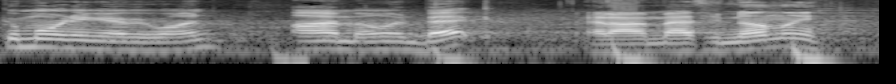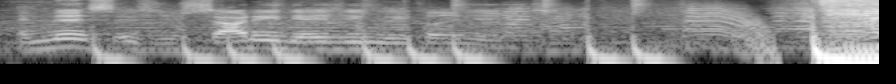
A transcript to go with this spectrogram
Good morning, everyone. I'm Owen Beck, And I'm Matthew Nunley. and this is your Soddy Daisy Weekly News.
